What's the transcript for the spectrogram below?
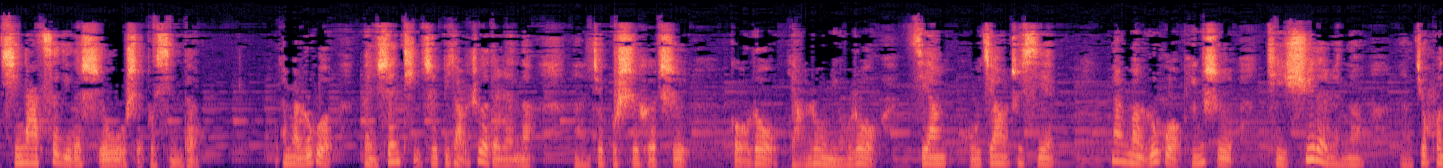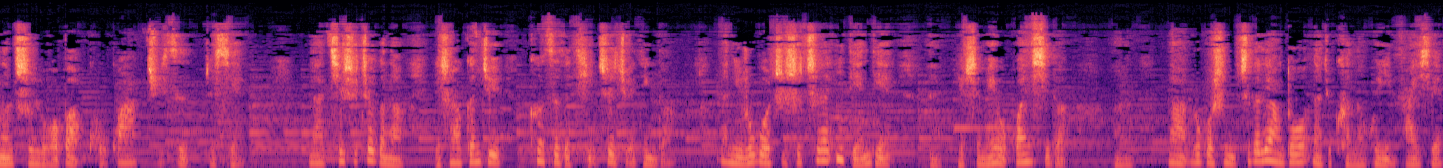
辛辣刺激的食物是不行的。那么如果本身体质比较热的人呢，嗯，就不适合吃狗肉、羊肉、牛肉、姜、胡椒这些。那么，如果平时体虚的人呢，嗯，就不能吃萝卜、苦瓜、橘子这些。那其实这个呢，也是要根据各自的体质决定的。那你如果只是吃了一点点，嗯，也是没有关系的，嗯。那如果是你吃的量多，那就可能会引发一些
